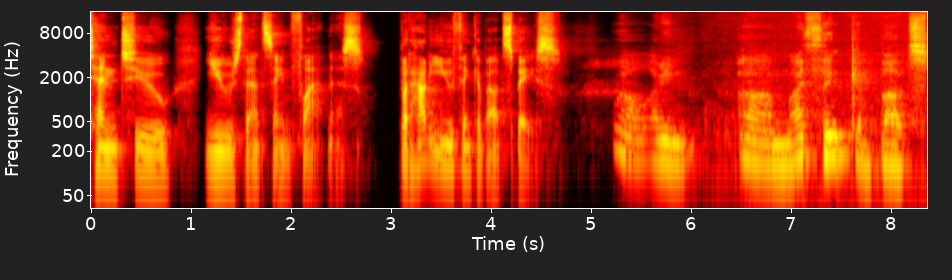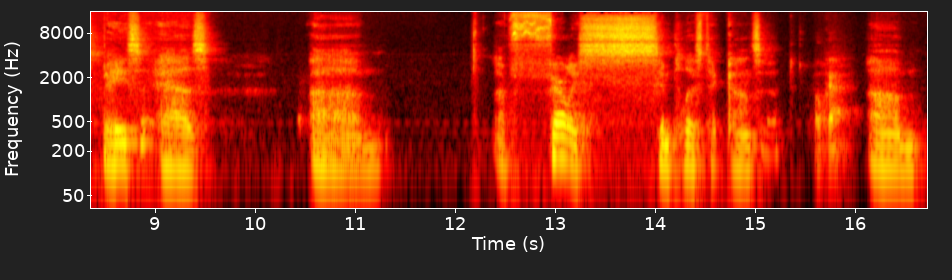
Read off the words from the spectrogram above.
tend to use that same flatness. But how do you think about space? Well, I mean, um, I think about space as um, a fairly simplistic concept. Okay. Um,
